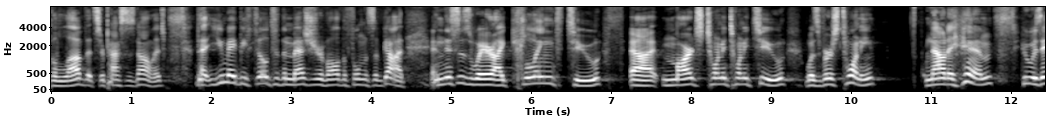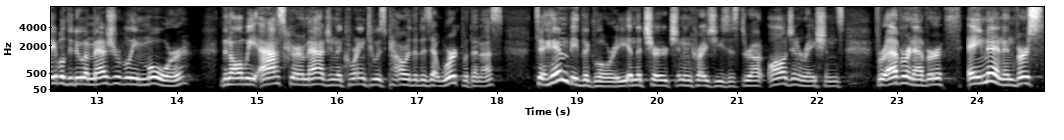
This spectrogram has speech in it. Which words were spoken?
The love that surpasses knowledge, that you may be filled to the measure of all the fullness of God. And this is where I clinged to uh, March 2022, was verse 20 now, to him who is able to do immeasurably more than all we ask or imagine, according to his power that is at work within us, to him be the glory in the church and in Christ Jesus throughout all generations, forever and ever. Amen. And verse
